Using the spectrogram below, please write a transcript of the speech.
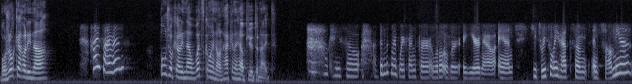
Bonjour, Carolina. Hi, Simon. Bonjour, Carolina. What's going on? How can I help you tonight? Okay, so I've been with my boyfriend for a little over a year now, and he's recently had some insomnia,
